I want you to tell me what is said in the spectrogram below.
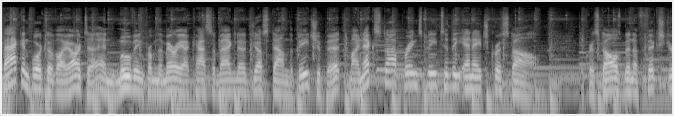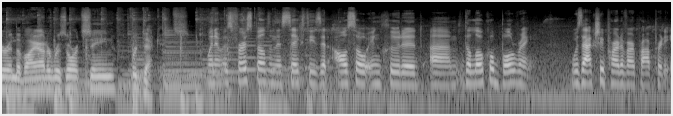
Back in Puerto Vallarta and moving from the Marriott Casa Magna just down the beach a bit, my next stop brings me to the NH Krystal. The Krystal's been a fixture in the Vallarta resort scene for decades. When it was first built in the 60s, it also included um, the local bull ring was actually part of our property.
